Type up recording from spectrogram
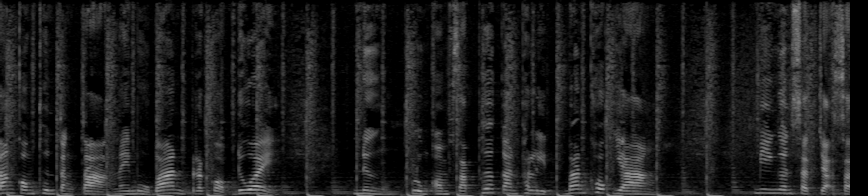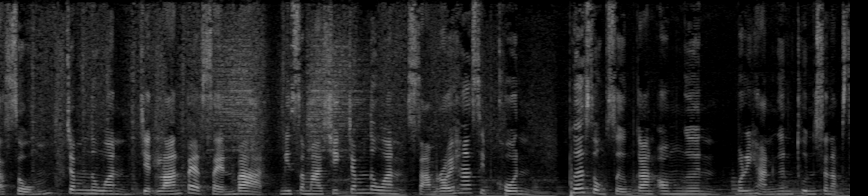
ตั้งกองทุนต่างๆ ในหมู่บ้านประกอบด้วย 1. กลุ่มออมทรัพย์เพื่อการผลิตบ้านโคกยาง มีเงินสัจจะสะสมจำนวน7 8 0 0 0 0บาท มีสมาชิกจำนวน 350 คน พื่อส่งเสริมการออมเงิน บริหารเงินทุนสนับส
